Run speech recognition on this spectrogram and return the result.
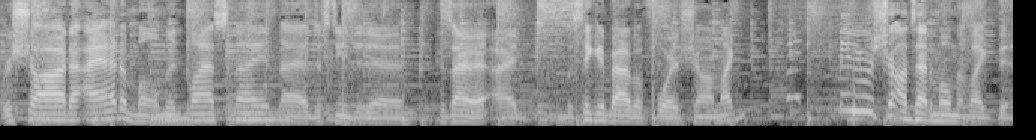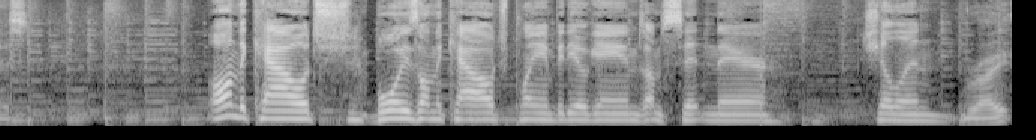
Rashad, I had a moment last night. I just needed to, because I, I was thinking about it before the show. I'm like, maybe Rashad's had a moment like this. On the couch, boys on the couch playing video games. I'm sitting there, chilling, Right.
